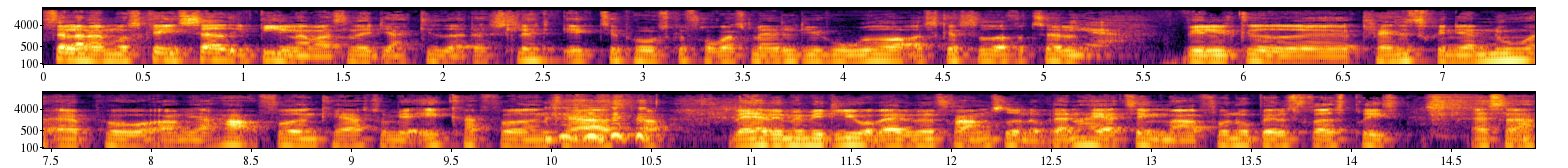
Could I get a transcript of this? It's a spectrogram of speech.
Selvom man måske sad i bilen og var sådan lidt, jeg gider da slet ikke til påskefrokost med alle de hoveder, og skal sidde og fortælle, Ja. Hvilket øh, klassetrin jeg nu er på, om jeg har fået en kæreste, om jeg ikke har fået en kæreste, og hvad jeg vil med mit liv, og hvad jeg vil med fremtiden, og hvordan har jeg tænkt mig at få Nobels fredspris. Altså,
